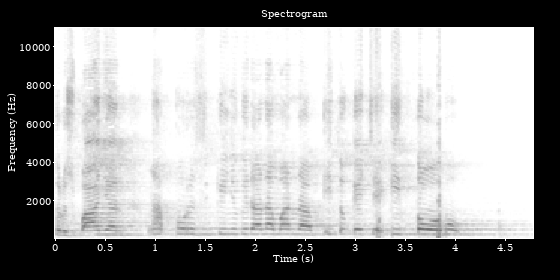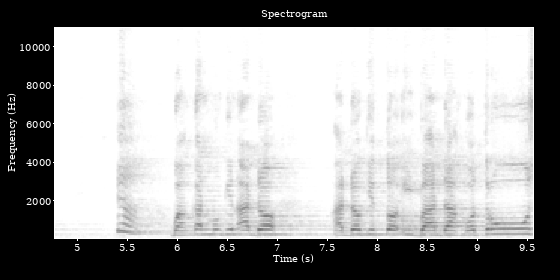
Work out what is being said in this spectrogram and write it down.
terus banyak. Ngapor rezekinya ke dana mana itu kece kita bu. Ya bahkan mungkin ada ada kita ibadah kok terus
